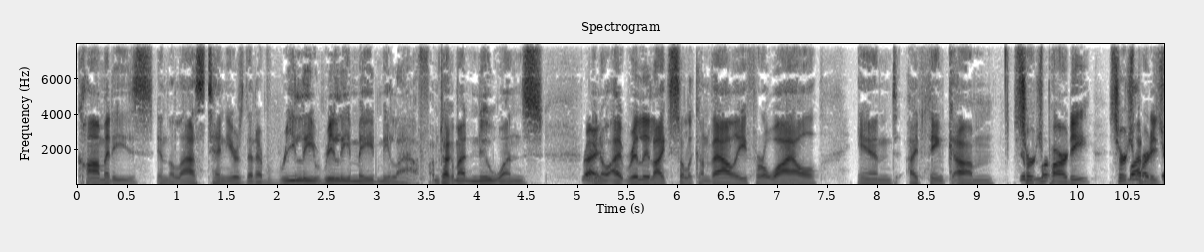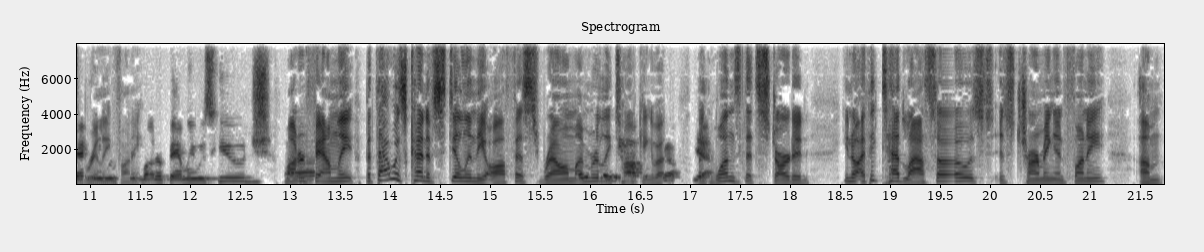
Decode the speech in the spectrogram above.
comedies in the last ten years that have really really made me laugh. I'm talking about new ones. Right. You know, I really liked Silicon Valley for a while, and I think um, Search Mo- Party, Search Modern Party's Family really was- funny. modern family was huge Modern Uh, Family, but that was kind of still in the office realm. I'm really talking about yeah. like ones that started. You know, I think Ted Lasso is, is charming and funny, um,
